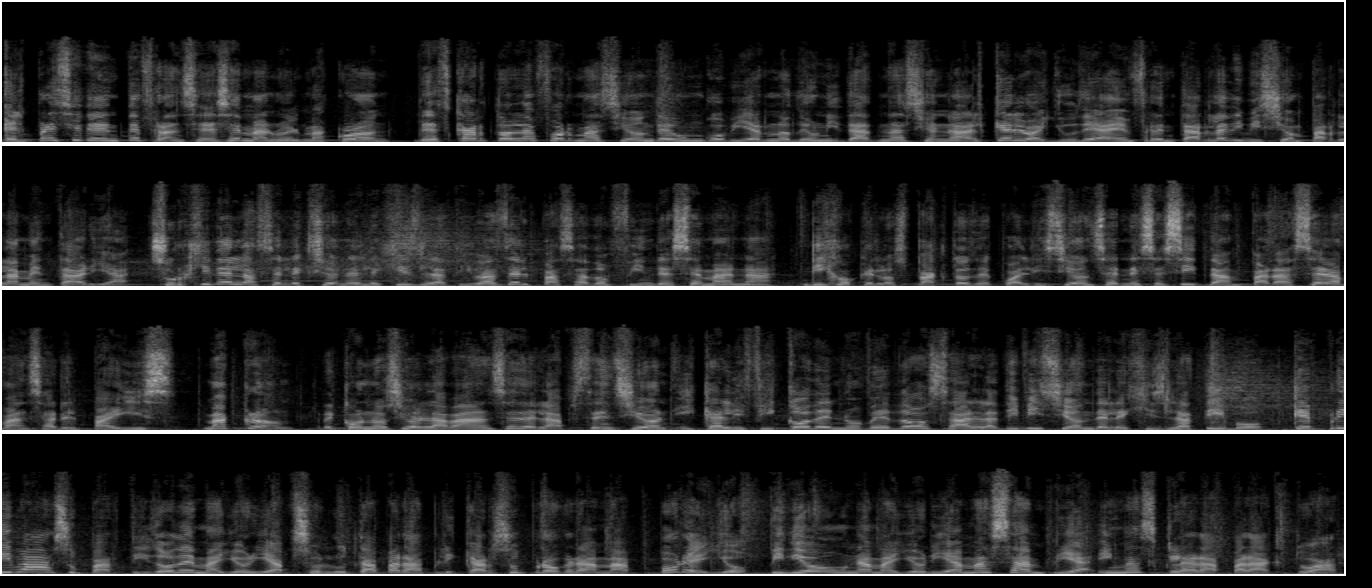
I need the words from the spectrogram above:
El presidente francés Emmanuel Macron descartó la formación de un gobierno de unidad nacional que lo ayude a enfrentar la división parlamentaria surgida en las elecciones legislativas del pasado fin de semana. Dijo que los pactos de coalición se necesitan para hacer avanzar el país. Macron reconoció el avance de la abstención y calificó de novedosa la división del legislativo que priva a su partido de mayoría absoluta para aplicar su programa. Por ello, pidió una mayoría más amplia y más clara para actuar.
